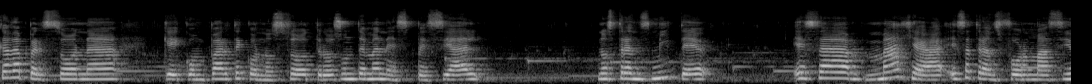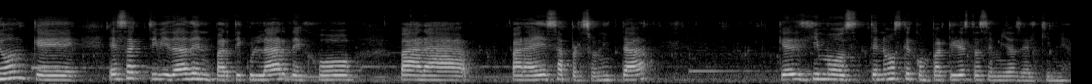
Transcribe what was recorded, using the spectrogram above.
Cada persona que comparte con nosotros un tema en especial nos transmite esa magia, esa transformación que esa actividad en particular dejó para, para esa personita, que dijimos, tenemos que compartir estas semillas de alquimia.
